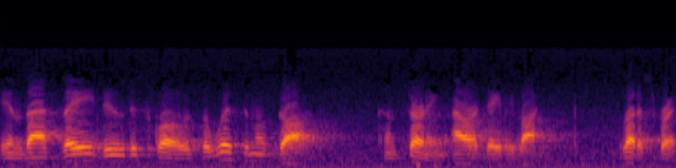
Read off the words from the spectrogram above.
in that they do disclose the wisdom of God concerning our daily life. Let us pray.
